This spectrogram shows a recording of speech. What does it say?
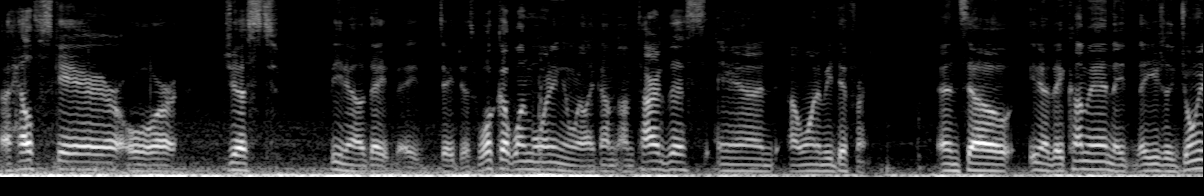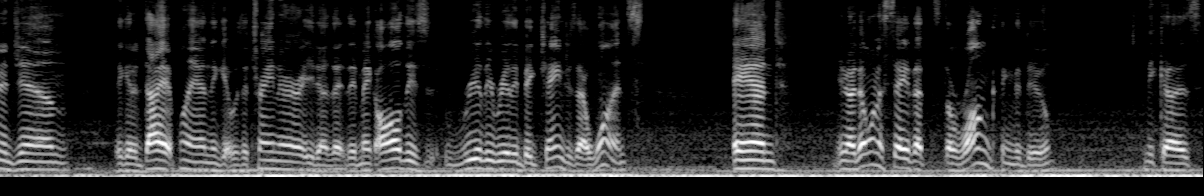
a health scare or just you know they, they they just woke up one morning and were like I'm, I'm tired of this and i want to be different and so, you know, they come in, they, they usually join a gym, they get a diet plan, they get with a trainer, you know, they, they make all these really, really big changes at once. And, you know, I don't want to say that's the wrong thing to do because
